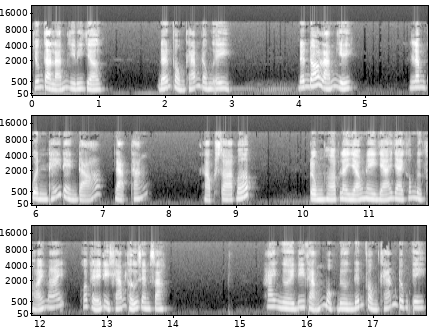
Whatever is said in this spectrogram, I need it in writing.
Chúng ta làm gì bây giờ? Đến phòng khám đông y. Đến đó làm gì? Lâm Quỳnh thấy đèn đỏ, đạp thắng. Học xoa bóp. Trùng hợp là dạo này dạ dày không được thoải mái, có thể đi khám thử xem sao. Hai người đi thẳng một đường đến phòng khám đông y.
